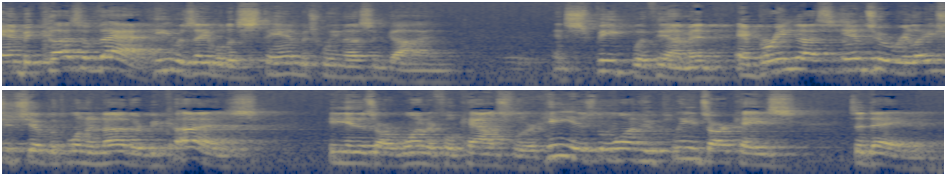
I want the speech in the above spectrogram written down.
And because of that, he was able to stand between us and God and speak with him and, and bring us into a relationship with one another because he is our wonderful counselor. He is the one who pleads our case today.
